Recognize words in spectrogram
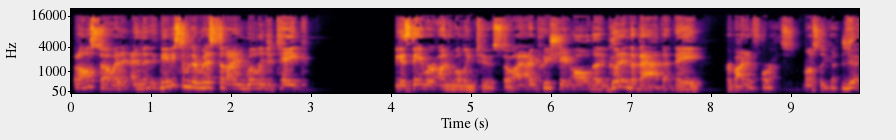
but also, and, and maybe some of the risks that I'm willing to take because they were unwilling to. So I, I appreciate all the good and the bad that they provided for us. Mostly good. Yeah.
